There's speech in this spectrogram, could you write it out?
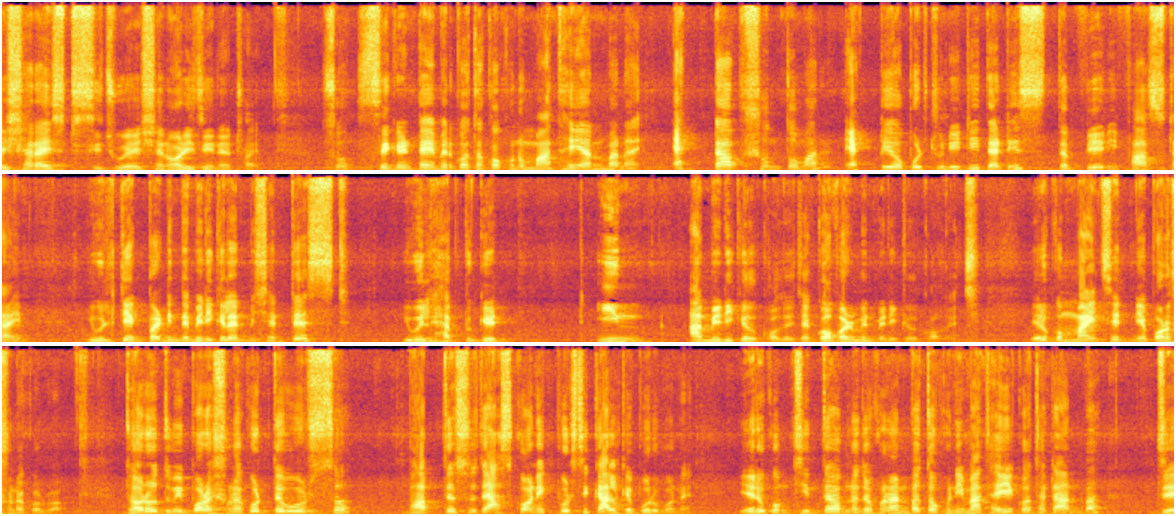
প্রেশারাইজড সিচুয়েশন অরিজিনেট হয়। সো সেকেন্ড টাইমের কথা কখনো মাথায় আনবা না। একটা অপশন তোমার, একটাই opportunity that is the very first time you will take part in the medical admission test you will have to get in a medical college a government medical college এরকম মাইন্ডসেট নিয়ে পড়াশোনা করবা। ধরো তুমি পড়াশোনা করতে বসছো, ভাবতেছো যে আজকে অনেক পড়ছি, কালকে পড়ব না। এরকম চিন্তা ভাবনা যখন আনবা, তখনই মাথায় এই কথাটা আনবা যে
